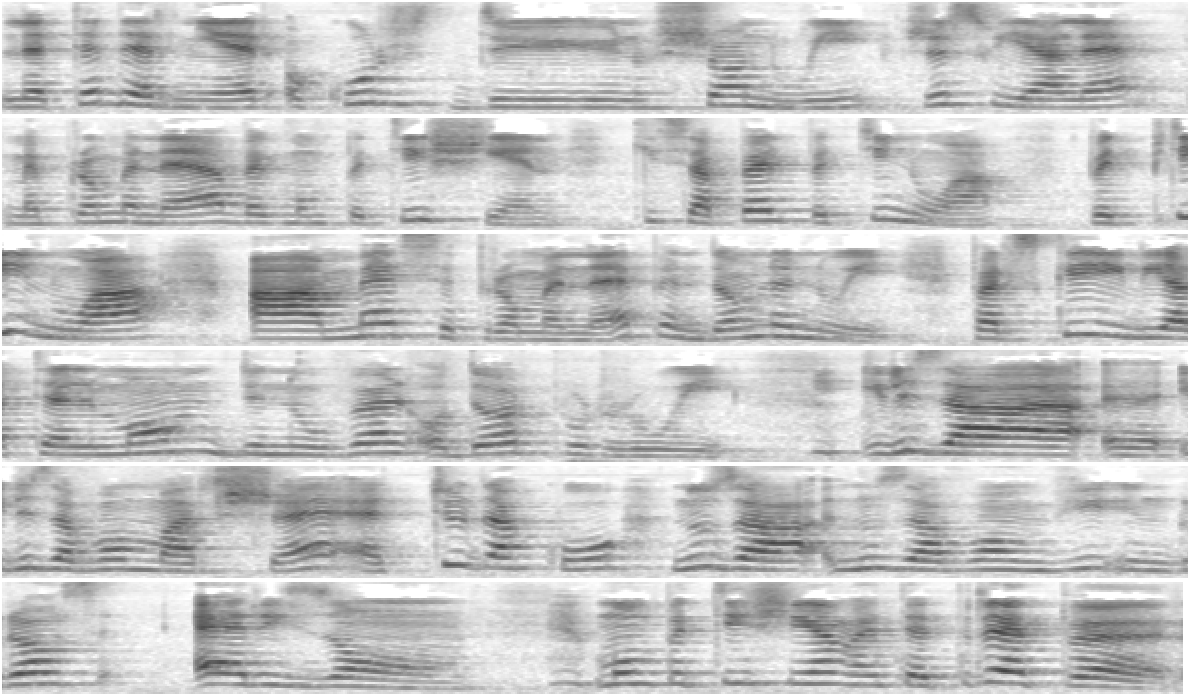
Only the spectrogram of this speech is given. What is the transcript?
L'été dernier, au cours d'une chaude nuit, je suis allée me promener avec mon petit chien qui s'appelle Petit Noir. Petit Noir a aimé se promener pendant la nuit parce qu'il y a tellement de nouvelles odeurs pour lui. Ils, a, euh, ils avons marché et tout d'un coup, nous, a- nous avons vu une grosse hérison. Mon petit chien était très peur.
